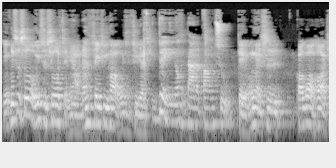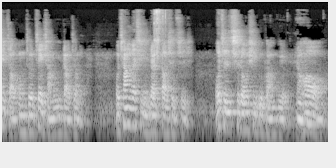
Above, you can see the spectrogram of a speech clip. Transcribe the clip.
也不是说我一直说怎样，但是这句话我一直记在心里。对你有很大的帮助。对我每次，包括我后来去找工作，最常遇到这种，我常常在心里在告诉自己，我只是吃东西不方便，然后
